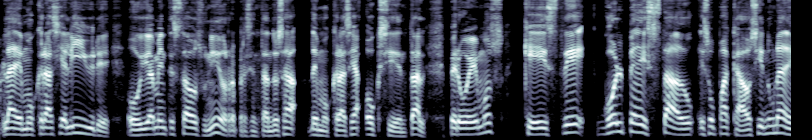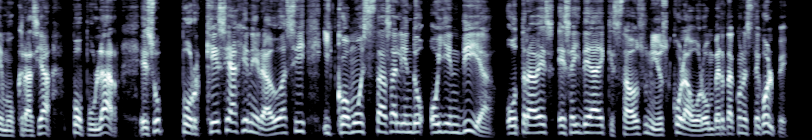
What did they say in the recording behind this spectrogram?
la democracia libre, obviamente Estados Unidos representando esa democracia occidental, pero vemos que este golpe de Estado es opacado siendo una democracia popular. Eso ¿Por qué se ha generado así y cómo está saliendo hoy en día otra vez esa idea de que Estados Unidos colaboró en verdad con este golpe?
